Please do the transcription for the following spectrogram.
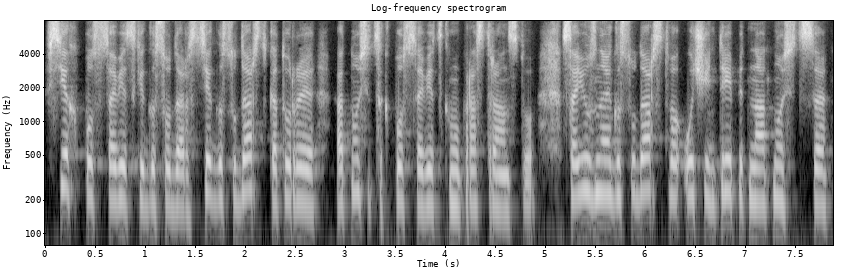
всех постсоветских государств, тех государств, которые относятся к постсоветскому пространству. Союзное государство очень трепетно относится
